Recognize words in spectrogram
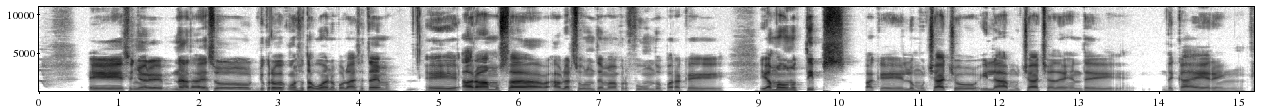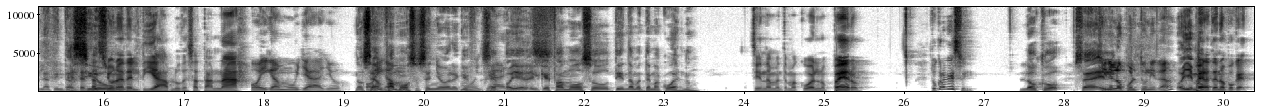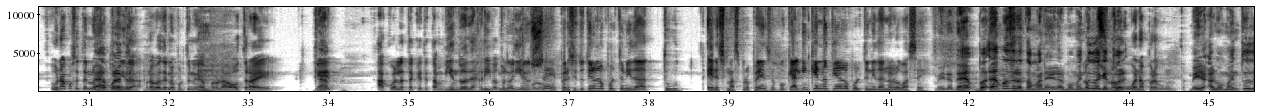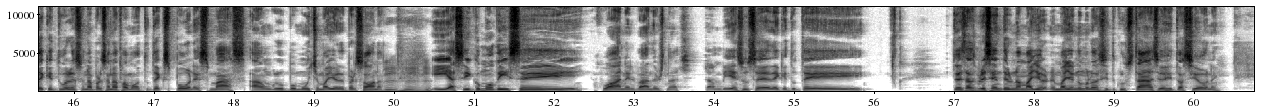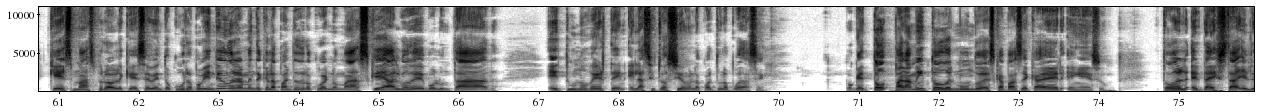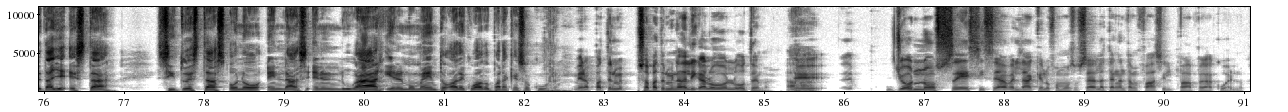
Eh, señores, nada, eso yo creo que con eso está bueno para hablar de ese tema. Eh, ahora vamos a hablar sobre un tema profundo para que... Y vamos a dar unos tips para que los muchachos y las muchachas dejen de, de caer en, La en tentación. tentaciones del diablo, de Satanás. Oigan, muyayo. No sean oigan, famosos, señores. Que se- oye, el que es famoso tiende a meter más cuernos. Tiendamente me acuerdo. Pero, ¿tú crees que sí? Loco, o sea, el- ¿Tiene la oportunidad? Oye, me- Espérate, no, porque una cosa es tener una oportunidad, ponerte- una cosa es tener una oportunidad, pero la otra es que Ya. acuérdate que te están viendo desde arriba todo No, el yo tiempo. loco. sé, pero si tú tienes la oportunidad, tú eres más propenso, porque alguien que no tiene la oportunidad no lo va a hacer. mira, déjame ponerlo de esta manera. Al momento Loco, de es que una tú eres- buena pregunta. Mira, al momento de que tú eres una persona famosa, tú te expones más a un grupo mucho mayor de personas. Y así como dice Juan, el Bandersnatch, también sucede que tú te... Tú estás presente en una mayor, un mayor número de circunstancias, de situaciones, que es más probable que ese evento ocurra. Porque yo entiendo realmente que la parte de los cuernos, más que algo de voluntad, es tú no verte en, en la situación en la cual tú la puedas hacer. Porque to- para mí todo el mundo es capaz de caer en eso. Todo el, el el detalle está si tú estás o no en, las, en el lugar y en el momento adecuado para que eso ocurra. Mira, para terminar de ligar los, dos temas. Eh, yo no sé si sea verdad que los famosos sea, la tengan tan fácil para pegar cuernos.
